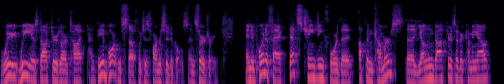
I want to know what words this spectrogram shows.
we, we as doctors are taught the important stuff, which is pharmaceuticals and surgery. And in point of fact, that's changing for the up and comers, the young doctors that are coming out.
